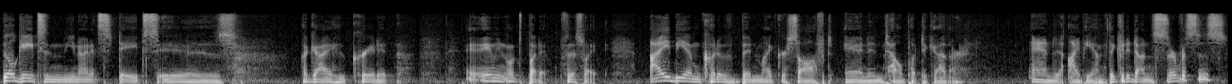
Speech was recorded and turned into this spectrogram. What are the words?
Bill Gates in the United States is a guy who created. I mean, let's put it this way IBM could have been Microsoft and Intel put together and IBM. They could have done services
